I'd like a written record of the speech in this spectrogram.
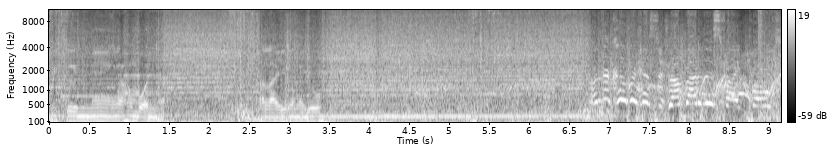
ไม่คืนแม่งแล้วข้างบนเนี่ยอะไรก็ไม่รู้ Undercover has to drop out of this fight, folks.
